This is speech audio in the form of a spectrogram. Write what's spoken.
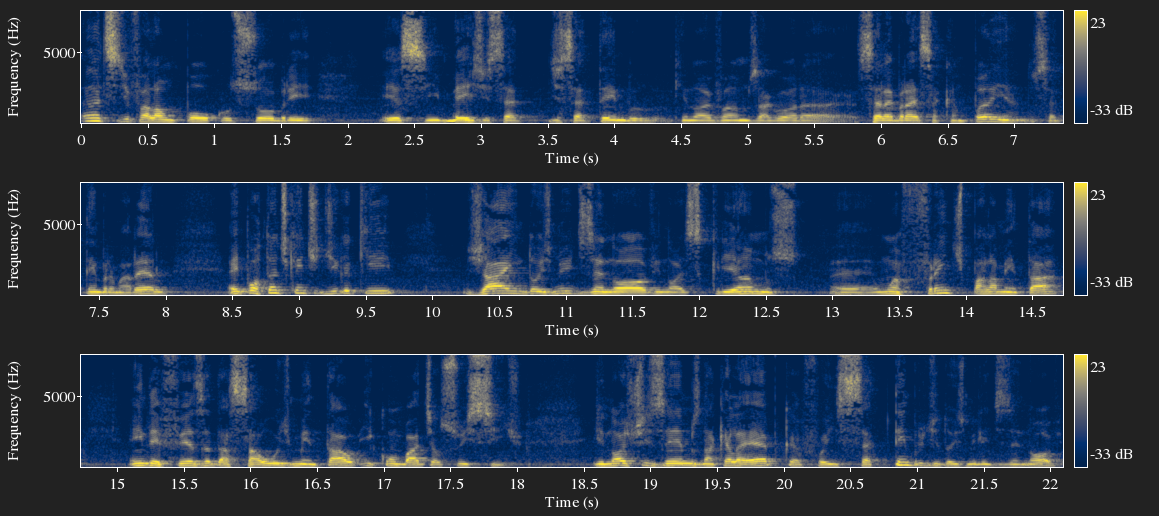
antes de falar um pouco sobre esse mês de, set, de setembro que nós vamos agora celebrar essa campanha do Setembro Amarelo, é importante que a gente diga que já em 2019 nós criamos é, uma frente parlamentar em defesa da saúde mental e combate ao suicídio. E nós fizemos naquela época, foi em setembro de 2019,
